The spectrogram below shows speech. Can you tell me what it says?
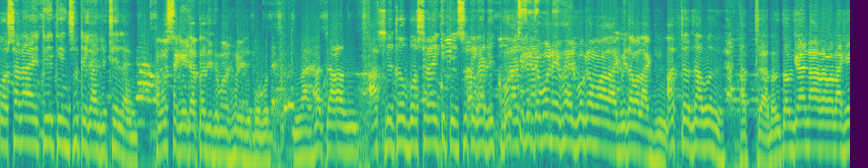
বসার আইতে তিনশো টাকা দিচ্ছিলেন সমস্যা কি এটা দিতে মনে হয়ে যেতে আপনি তো বসার আইতে তিনশো টাকা বলছি দিচ্ছেন দেবো না ভাইয়ের প্রোগ্রাম মারা লাগবে যাওয়া লাগবে। আচ্ছা যাবেন আচ্ছা তাহলে তোর জ্ঞান আর লাগে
